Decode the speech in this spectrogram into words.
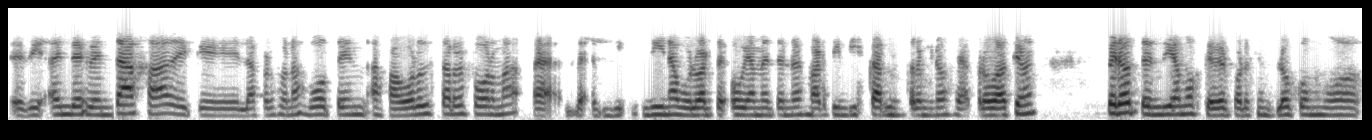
eh, en desventaja de que las personas voten a favor de esta reforma. Eh, Dina Boluarte obviamente no es Martín Vizcarra en términos de aprobación, pero tendríamos que ver, por ejemplo, cómo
